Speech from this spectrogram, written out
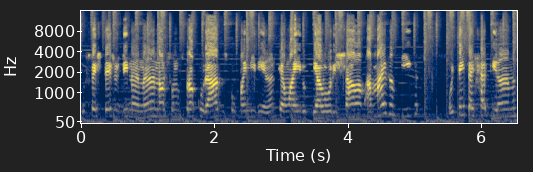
os festejos de Nanã, nós fomos procurados por Mãe Miriam, que é uma Iarorixá, a mais antiga, 87 anos,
